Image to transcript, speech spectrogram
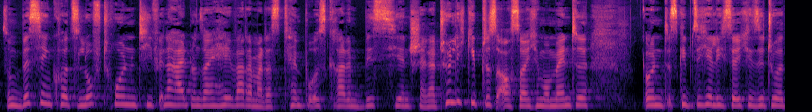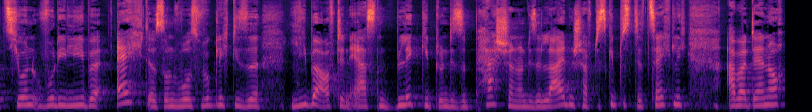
so ein bisschen kurz Luft holen, tief innehalten und sagen, hey, warte mal, das Tempo ist gerade ein bisschen schnell. Natürlich gibt es auch solche Momente, und es gibt sicherlich solche Situationen, wo die Liebe echt ist und wo es wirklich diese Liebe auf den ersten Blick gibt und diese Passion und diese Leidenschaft. Das gibt es tatsächlich. Aber dennoch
